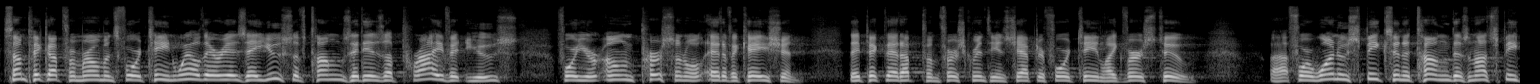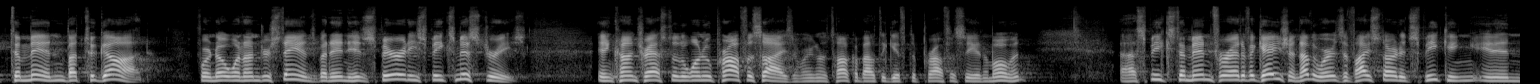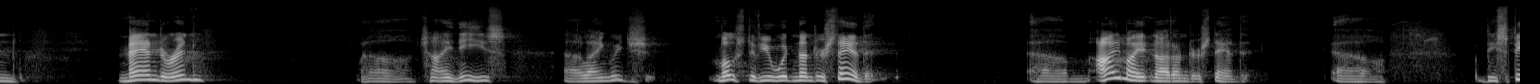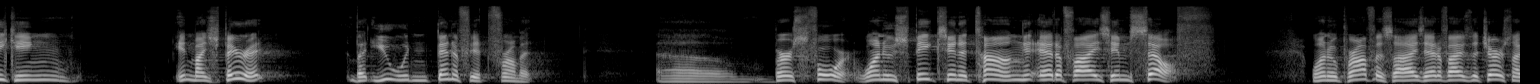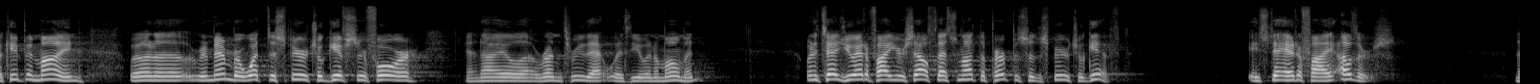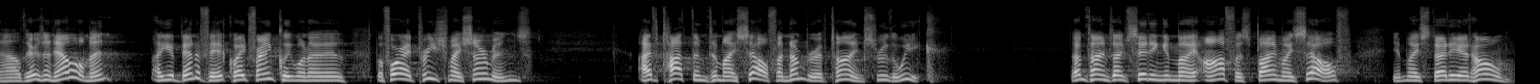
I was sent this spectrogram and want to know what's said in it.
Some pick up from Romans 14, well, there is a use of tongues that is a private use for your own personal edification. They pick that up from 1 Corinthians chapter 14, like verse 2. Uh, for one who speaks in a tongue does not speak to men, but to God, for no one understands, but in his spirit he speaks mysteries. In contrast to the one who prophesies, and we're going to talk about the gift of prophecy in a moment uh, speaks to men for edification. In other words, if I started speaking in Mandarin, uh, Chinese uh, language, most of you wouldn't understand it. Um, I might not understand it. Uh, be speaking in my spirit, but you wouldn't benefit from it. Uh, verse 4 One who speaks in a tongue edifies himself. One who prophesies edifies the church. Now keep in mind, we want to remember what the spiritual gifts are for, and I'll uh, run through that with you in a moment. When it says you edify yourself, that's not the purpose of the spiritual gift, it's to edify others. Now, there's an element I benefit, quite frankly, when I, before I preach my sermons, I've taught them to myself a number of times through the week. Sometimes I'm sitting in my office by myself in my study at home,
